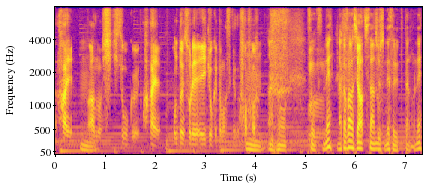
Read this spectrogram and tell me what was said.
はい、うん。あのひすごくはい。本当にそれ影響を受けてますけど、うん。あの そうですね、中澤慎一さんですねそれ言ってたのはね。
